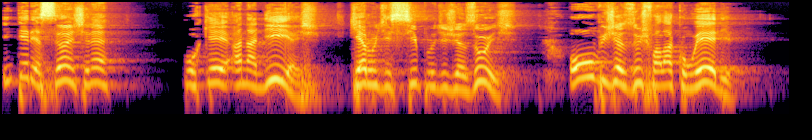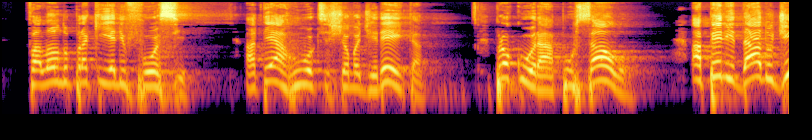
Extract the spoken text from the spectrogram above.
interessante, né? Porque Ananias, que era um discípulo de Jesus, ouve Jesus falar com ele, falando para que ele fosse até a rua que se chama Direita procurar por Saulo, apelidado de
